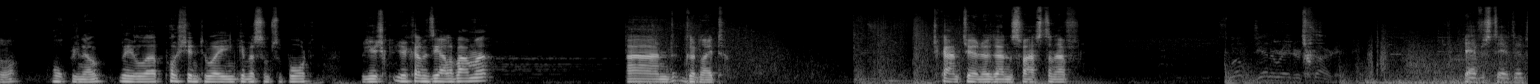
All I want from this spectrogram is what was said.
So, hopefully now they'll uh, push into A and give us some support. Here comes the Alabama. And good night. She can't turn her guns fast enough. Devastated.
